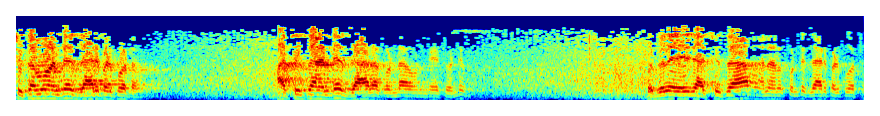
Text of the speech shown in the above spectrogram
చ్యుతము అంటే జారి పడిపోవటం. అచ్యుత అంటే జారకుండా ఉండేటువంటి పొద్దున ఏది అచ్యుత అని అనుకుంటే జారి పడిపోట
